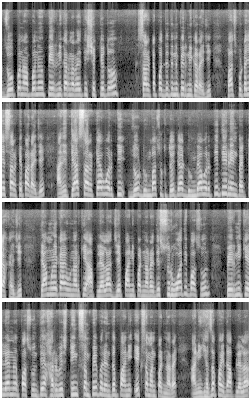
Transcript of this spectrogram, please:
जो पण आपण पेरणी करणार आहे ती शक्यतो सारटा पद्धतीने पेरणी करायची. पाच फुटाचे सारटे पाडायचे आणि त्या सारट्यावरती जो ढुंबा सुटतोय त्या ढुंब्यावरती ती रेन पाईप टाकायची. त्यामुळे काय होणार की आपल्याला जे पाणी पडणार आहे ते सुरुवातीपासून पेरणी केल्यापासून ते हार्वेस्टिंग संपेपर्यंत पाणी एक समान पडणार आहे आणि ह्याचा फायदा आपल्याला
